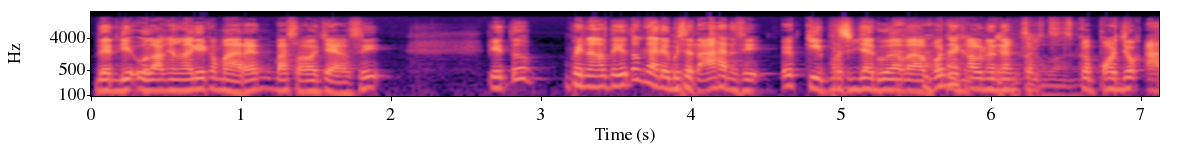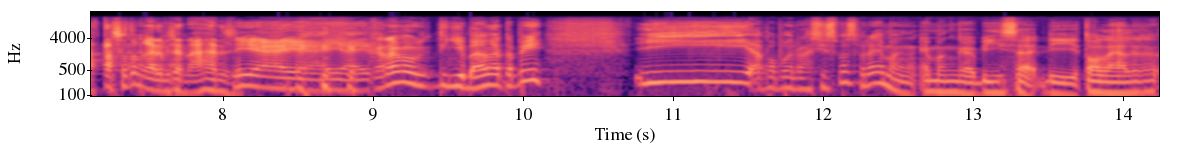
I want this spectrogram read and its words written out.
dan diulangin lagi kemarin pas lawan Chelsea itu penalti itu nggak ada bisa tahan sih. Eh, Kiper sejago apa pun ya kalau nendang ke, ke pojok atas itu nggak ada bisa nahan sih. Iya iya iya karena emang tinggi banget tapi i apa pun rasisme sebenarnya emang emang nggak bisa ditolerir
